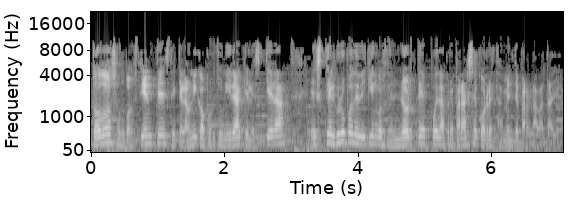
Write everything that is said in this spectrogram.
Todos son conscientes de que la única oportunidad que les queda es que el grupo de vikingos del norte pueda prepararse correctamente para la batalla.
